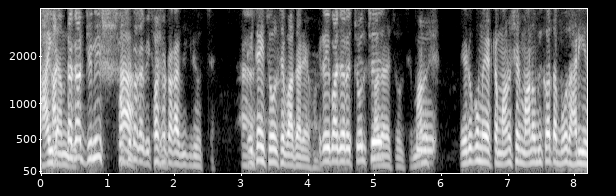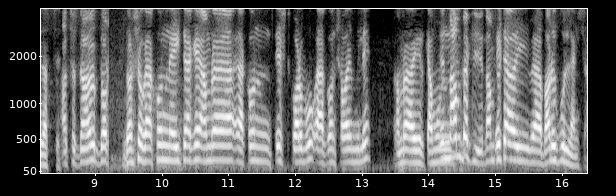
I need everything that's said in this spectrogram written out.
হাই দাম হ্যাঁ, টাকার জিনিস ছশো টাকা বিক্রি। ছশো টাকা বিক্রি হচ্ছে। হ্যাঁ, এটাই চলছে বাজারে এখন। এটাই বাজারে চলছে। বাজারে চলছে। মানুষ এরকমই একটা মানুষের মানবিকতা বোধ হারিয়ে যাচ্ছে। আচ্ছা দর্শক এখন এইটাকে আমরা এখন টেস্ট করব। এখন সবাই মিলে আমরা এর কেমন এর নামটা কি? নাম এটা ওই বারুইপুর ল্যাংচা।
